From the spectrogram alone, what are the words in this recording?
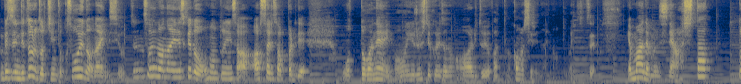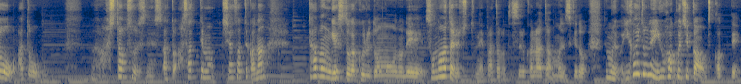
別にレトルトチンとかそういうのはないんですよ。全然そういうのはないですけど、本当にさ、あっさりさっぱりで、夫がね、許してくれたのが割と良かったのかもしれないなと思いつつ。いや、まあでもですね、明日と、あと、明日はそうですね、あと、明後日も、しあさってかな多分ゲストが来ると思うので、そのあたりはちょっとね、バタバタするかなとは思うんですけど、でも意外とね、余白時間を使って、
